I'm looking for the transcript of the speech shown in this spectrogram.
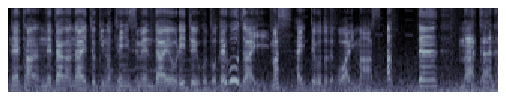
ね、た、ネタがない時のテニス面頼りということでございます。はい、ということで終わります。あってん、またな。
